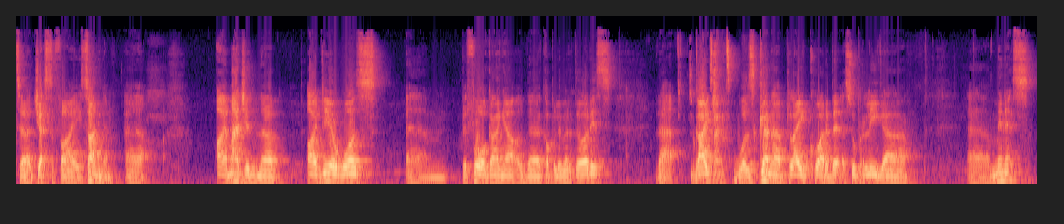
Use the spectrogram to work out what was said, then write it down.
to justify signing them. Uh, I imagine the idea was um, before going out of the Copa Libertadores that Gaich was going to play quite a bit of Superliga uh, minutes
